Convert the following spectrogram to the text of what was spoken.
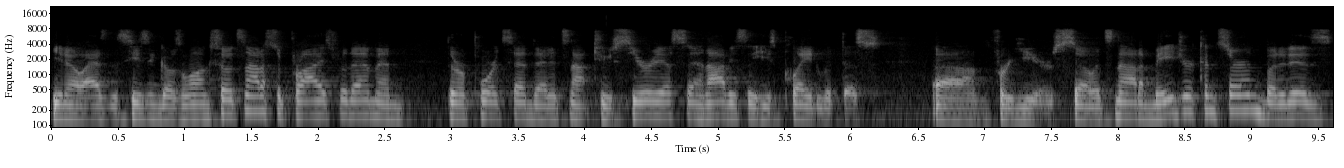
you know, as the season goes along. So it's not a surprise for them, and the report said that it's not too serious, and obviously he's played with this um, for years, so it's not a major concern, but it is,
